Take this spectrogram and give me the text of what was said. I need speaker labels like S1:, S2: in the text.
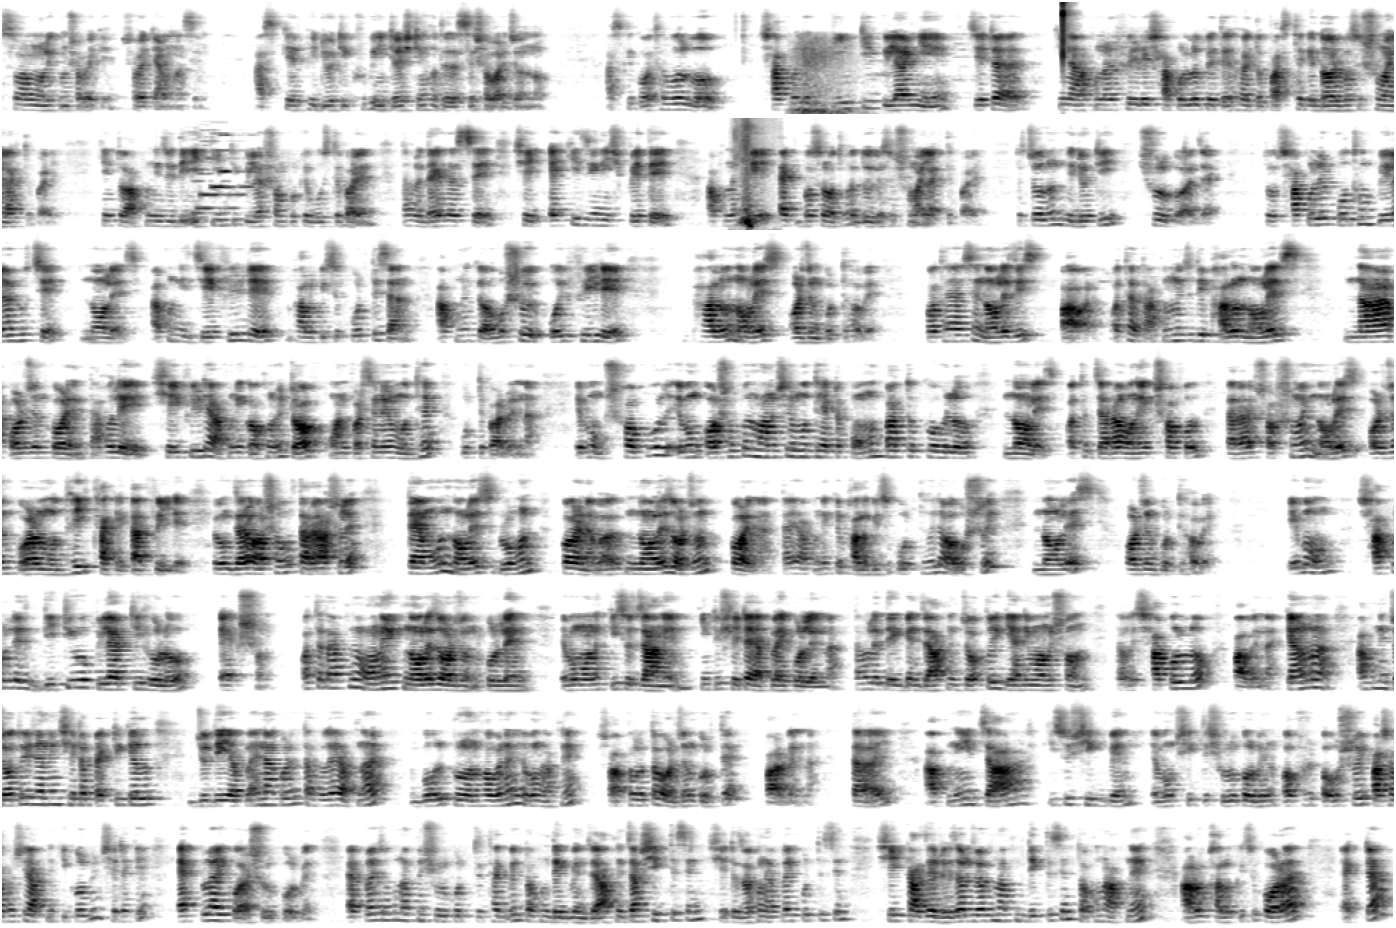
S1: আসসালামু আলাইকুম সবাইকে। সবাই কেমন আছেন? আজকের ভিডিওটি খুবই ইন্টারেস্টিং হতে যাচ্ছে সবার জন্য। আজকে কথা বলব সাফল্যের তিনটি পিলার নিয়ে, যেটা কিনা আপনার ফিল্ডে সাফল্য পেতে হয়তো পাঁচ থেকে দশ বছর সময় লাগতে পারে। কিন্তু আপনি যদি এই তিনটি পিলার সম্পর্কে বুঝতে পারেন, তাহলে দেখা যাচ্ছে সেই একই জিনিস পেতে আপনাকে এক বছর অথবা দুই বছর সময় লাগতে পারে। তো চলুন ভিডিওটি শুরু করা যাক। তো সাফল্যের প্রথম পিলার হচ্ছে নলেজ আপনি যে ফিল্ডে ভালো কিছু করতে চান, আপনাকে অবশ্যই ওই ফিল্ডে ভালো নলেজ অর্জন করতে হবে। কথায় আছে নলেজ ইজ পাওয়ার অর্থাৎ আপনি যদি ভালো নলেজ না অর্জন করেন, তাহলে সেই ফিল্ডে আপনি কখনোই টপ ওয়ান পার্সেন্টের মধ্যে উঠতে পারবেন না। এবং সফল এবং অসফল মানুষের মধ্যে একটা কমন পার্থক্য হলো নলেজ অর্থাৎ যারা অনেক সফল, তারা সবসময় নলেজ অর্জন করার মধ্যেই থাকে তার ফিল্ডে এবং যারা অসফল, তারা আসলে তেমন নলেজ গ্রহণ করে না বা নলেজ অর্জন করে না। তাই আপনাকে ভালো কিছু করতে হলে অবশ্যই নলেজ অর্জন করতে হবে। এবং সাফল্যের দ্বিতীয় পিলারটি হলো অ্যাকশন অর্থাৎ আপনি অনেক নলেজ অর্জন করলেন এবং অনেক কিছু জানেন, কিন্তু সেটা অ্যাপ্লাই করলেন না। তাহলে দেখবেন যে আপনি যতই জ্ঞানী মানুষ হন, তাহলে সাফল্য পাবেন না। কেননা আপনি যতই জানেন সেটা প্র্যাকটিক্যাল যদি অ্যাপ্লাই না করেন, তাহলে আপনার গোল পূরণ হবে না এবং আপনি সফলতা অর্জন করতে পারবেন না। তাই আপনি যা কিছু শিখবেন এবং শিখতে শুরু করবেন অবশ্যই পাশাপাশি আপনি কি করবেন, সেটাকে অ্যাপ্লাই করা শুরু করবেন। অ্যাপ্লাই যখন আপনি শুরু করতে থাকবেন, তখন দেখবেন যে আপনি যা শিখতেছেন, সেটা যখন অ্যাপ্লাই করতেছেন, সেই কাজের রেজাল্ট যখন আপনি দেখতেছেন, তখন আপনি আরও ভালো কিছু করার একটা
